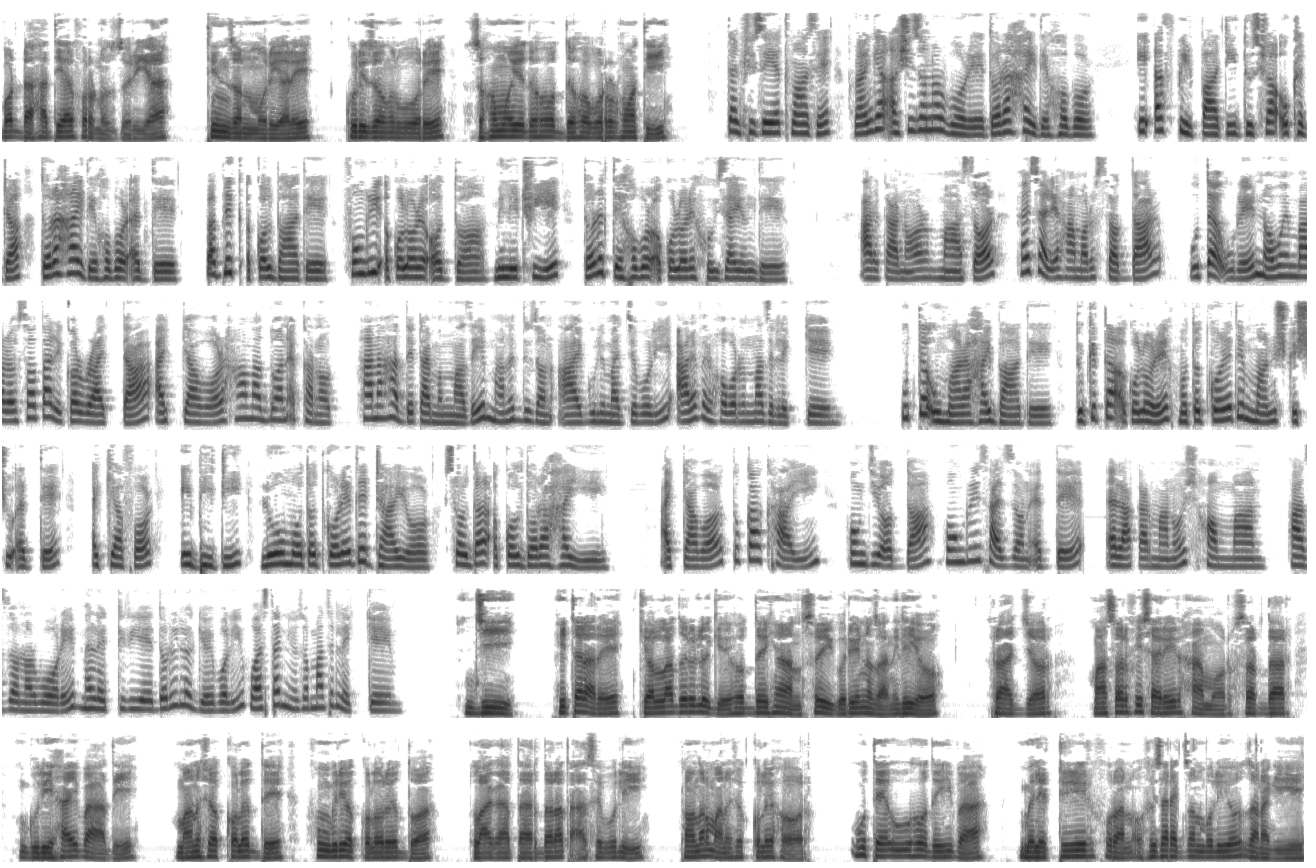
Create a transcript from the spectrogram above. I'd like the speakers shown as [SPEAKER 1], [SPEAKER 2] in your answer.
[SPEAKER 1] বড্ডা হাতিয়াৰ ফৰণত জৰিয়া তিনজন মৰিয়াৰে কুৰিজং ৰুৱৰে জহময়ে দহ দেহ দেহবৰ
[SPEAKER 2] সুৱাতি কনফিউজেয়াত মাজে ৰাংগা আশীজনৰ বৰে দৰাহাই দে হবৰ। এ এফ পিৰ পাৰ্টি দুচৰা ঔষধা দৰাহাই দে হবৰ আদে পাব্লিক অকল বাদে ফুংগ্ৰী অকলৰে অদোৱা মিলিট্ৰীয়ে দৰে দে হবৰ অকলৰে হৈ যায় দে।
[SPEAKER 3] আৰ কানৰ মাছৰ ফেচাৰী হামাৰ চৰ্দাৰ উতা উৰে নৱেম্বৰৰ ছ তাৰিখৰ ৰাইতা আখ্যাৱৰ হানাদান একানত। হানা হাতে টাইমন মাঝে মানুষ দুজন আই গুলি মারছে বলি আরেফের খবরের মাঝে লেখকে
[SPEAKER 2] উত্তা উমারা হাই বাদে দুকিতা অকলরে মদত করে দে মানুষ কেশু আদে আকিয়াফর এ বিডি লো মদত করে দে ডায়র সর্দার অকল দরা হাইয়ে।
[SPEAKER 3] আইক্যাবর তুকা খাই ফংজি অদ্দা ফংরি সাইজন এতে এলাকার মানুষ সম্মান পাঁচজনের ওরে মিলিটারিয়ে দড়ি লগিয়ে বলি ওয়েস্টার্ন নিউজের মাঝে লেখকে
[SPEAKER 1] জি সীতাৰাৰে কিয়লাদৰিলৈকে সদ্য সিয়ান চহী কৰি নজানিলেও ৰাজ্যৰ মাছৰ ফিচাৰীৰ হামৰ চৰ্দাৰ গুৰিহাই বা আদি মানুহসকলে ফুংগুৰিসকলৰে দোৱা লাগাতাৰ দৰাত আছে বুলি টনৰ মানুহসকলে হৰ উতে উ সদেহি বা মিলিট্ৰীৰ পুৰাণ অফিচাৰ এজন বুলিও জানা
[SPEAKER 3] জানাগিয়ে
